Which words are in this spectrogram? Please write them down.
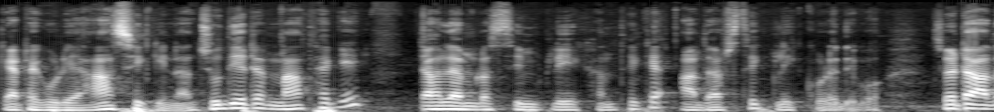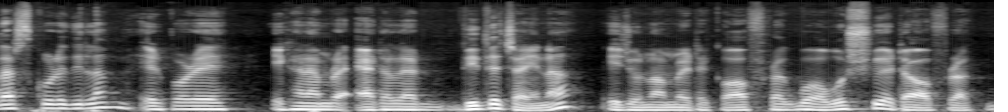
ক্যাটাগরি আছে কি না যদি এটা না থাকে, তাহলে আমরা সিম্পলি এখান থেকে আদার্সে ক্লিক করে দেবো। সো এটা আদার্স করে দিলাম। এরপরে এখানে আমরা অ্যাড অ্যালার্ট দিতে চাই না। এই জন্য আমরা এটাকে অফ রাখব। অবশ্যই এটা অফ রাখব।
